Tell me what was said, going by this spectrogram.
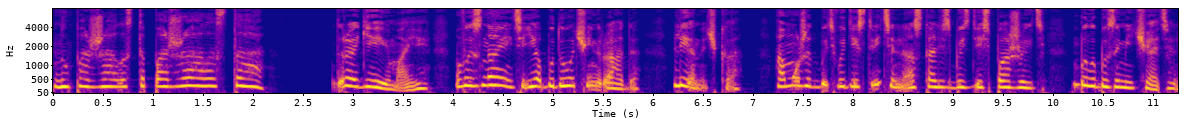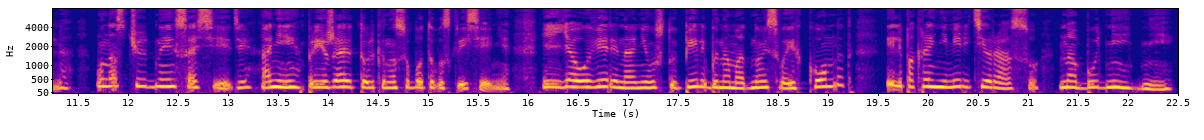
«Ну, пожалуйста, пожалуйста!» «Дорогие мои, вы знаете, я буду очень рада. Леночка, а может быть, вы действительно остались бы здесь пожить? Было бы замечательно. У нас чудные соседи. Они приезжают только на субботу-воскресенье. И я уверена, они уступили бы нам одну из своих комнат или, по крайней мере, террасу на будние дни.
